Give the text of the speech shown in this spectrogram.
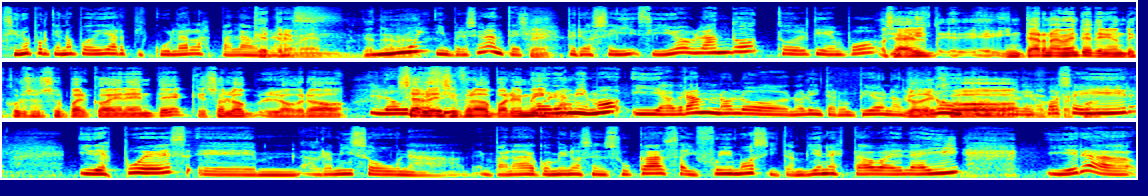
sino porque no podía articular las palabras. Qué tremendo. Qué tremendo. Muy impresionante. Pero siguió hablando todo el tiempo. O sea, él eh, internamente tenía un discurso súper coherente que solo logró, ser descifrado por él mismo. Por él mismo, y Abraham no lo, no lo interrumpió en absoluto. Lo dejó, lo dejó seguir. Y después eh, Abraham hizo una empanada con vinos en su casa y fuimos y también estaba él ahí y era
